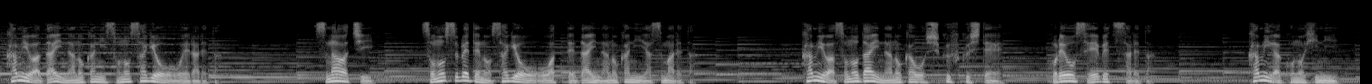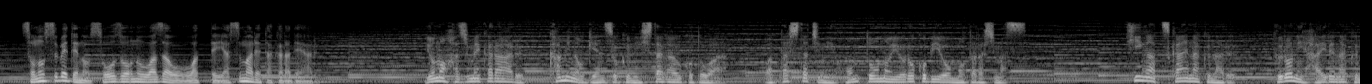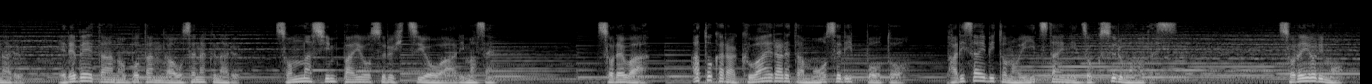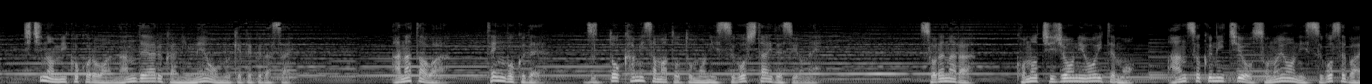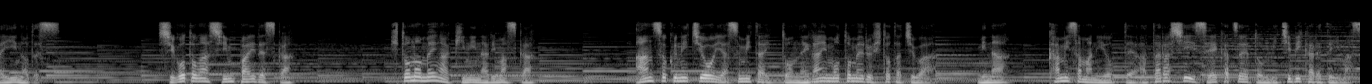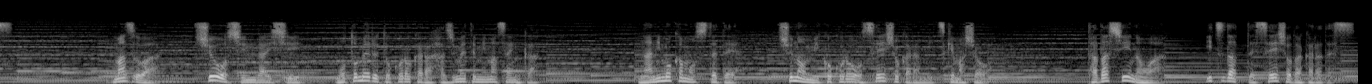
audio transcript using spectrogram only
神は第7日にその作業を終えられた。すなわち、そのすべての作業を終わって第7日に休まれた。神はその第7日を祝福して、これを性別された。神がこの日に、そのすべての創造の技を終わって休まれたからである。世の初めからある神の原則に従うことは、私たちに本当の喜びをもたらします。火が使えなくなる、風呂に入れなくなる、エレベーターのボタンが押せなくなる、そんな心配をする必要はありません。それは、後から加えられたモーセ立法と、パリサイ人の言い伝えに属するものです。それよりも、父の御心は何であるかに目を向けてください。あなたは、天国で、ずっと神様と共に過ごしたいですよね。それなら、この地上においても、安息日をそのように過ごせばいいのです。仕事が心配ですか？人の目が気になりますか？安息日を休みたいと願い求める人たちは、皆、神様によって新しい生活へと導かれています。まずは、主を信頼し、求めるところから始めてみませんか？何もかも捨てて、主の御心を聖書から見つけましょう。正しいのは、いつだって聖書だからです。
